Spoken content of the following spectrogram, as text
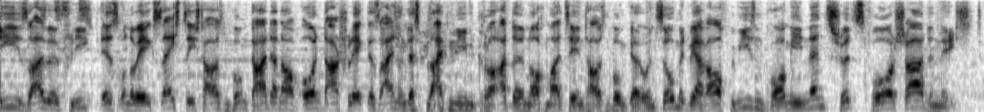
Die Salve fliegt, ist unterwegs. 60.000 Punkte hat er noch und da schlägt es ein und es bleiben ihm gerade nochmal 10.000 Punkte. Und somit wäre auch bewiesen, Prominenz schützt vor Schaden nicht.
